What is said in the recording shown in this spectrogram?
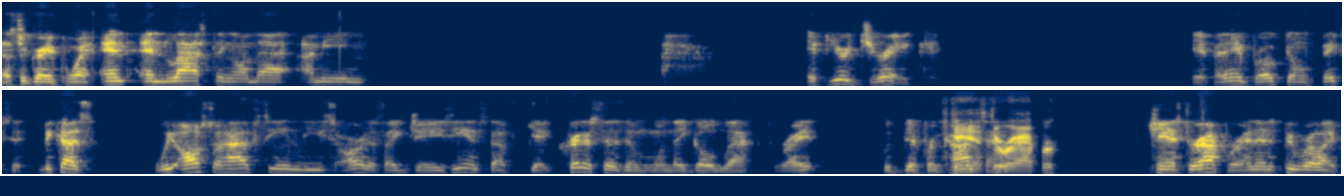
That's a great point. And and last thing on that, I mean, if you're Drake, if it ain't broke, don't fix it. Because we also have seen these artists like Jay Z and stuff get criticism when they go left, right, with different Chance content. the rapper. Chance the Rapper, and then people are like,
